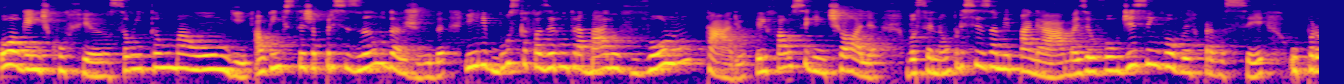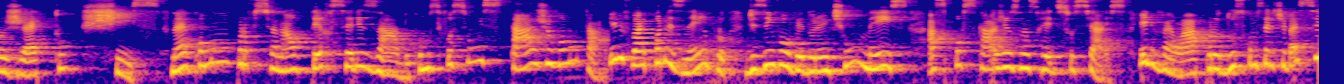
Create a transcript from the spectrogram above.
ou alguém de confiança ou então uma ONG, alguém que esteja precisando da ajuda e ele busca fazer um trabalho voluntário. Ele fala o seguinte: olha, você não precisa me pagar, mas eu vou desenvolver para você o projeto X, né? Como um profissional terceirizado, como se fosse um estágio voluntário. Ele vai, por exemplo, desenvolver durante um mês as postagens nas redes sociais. Ele vai lá, produz como se ele tivesse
